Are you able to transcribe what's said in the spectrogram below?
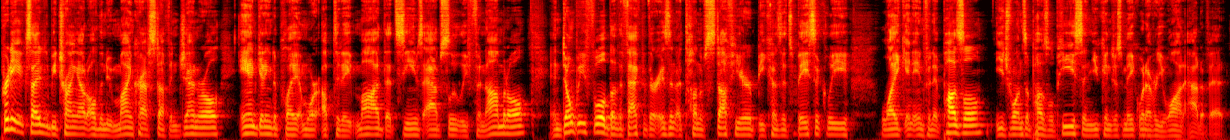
pretty excited to be trying out all the new Minecraft stuff in general and getting to play a more up-to-date mod that seems absolutely phenomenal. And don't be fooled by the fact that there isn't a ton of stuff here because it's basically like an infinite puzzle. Each one's a puzzle piece and you can just make whatever you want out of it.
